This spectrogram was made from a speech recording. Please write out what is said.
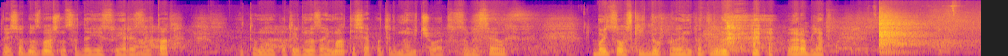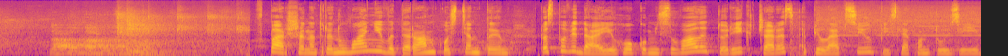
Тобто однозначно це дає свій результат, і тому потрібно займатися, потрібно відчувати в собі сили. Бойцовський дух повинен потрібно виробляти. Вперше на тренуванні ветеран Костянтин. Розповідає, його комісували торік через епілепсію після контузії.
